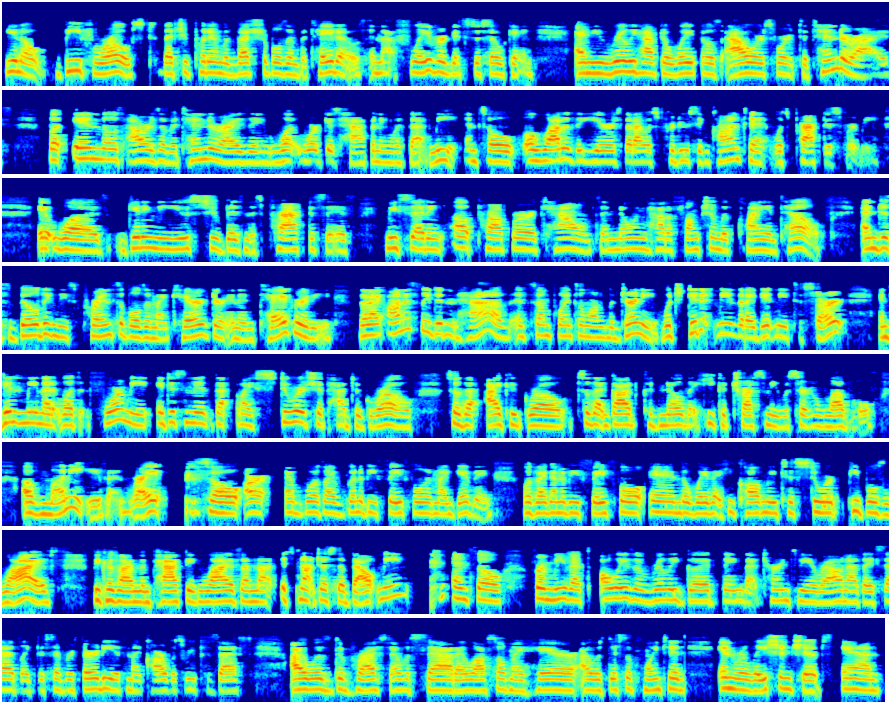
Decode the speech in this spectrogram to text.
you know, beef roast that you put in with vegetables and potatoes and that flavor gets to soak in. And you really have to wait those hours for it to tenderize. But in those hours of it tenderizing, what work is happening with that meat? And so a lot of the years that I was producing content was practice for me. It was getting me used to business practices, me setting up proper accounts and knowing how to function with clientele and just building these principles in my character and integrity that I honestly didn't have at some points along the journey, which didn't mean that I didn't need to start and didn't mean that it wasn't for me. It just meant that my stewardship had to grow so that I could grow, so that God could know that he could trust me with certain level of money even, right? So are was I going to be faithful in my giving? Was I going to be faithful in the way that he called me to steward people's lives because I'm impacting lives. I'm not it's not just about me. And so for me that's always a really good thing that turns me around. As I said, like December 30th my car was repossessed. I was depressed, I was sad, I lost all my hair, I was disappointed in relationships and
